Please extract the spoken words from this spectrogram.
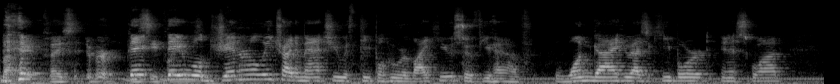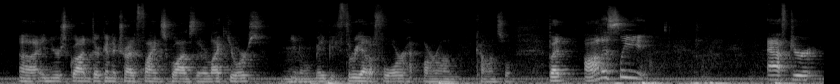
by face or they, PC they players. will generally try to match you with people who are like you. So if you have one guy who has a keyboard in a squad, uh, in your squad, they're going to try to find squads that are like yours. You know, Mhm. maybe three out of four are on console. But honestly, after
